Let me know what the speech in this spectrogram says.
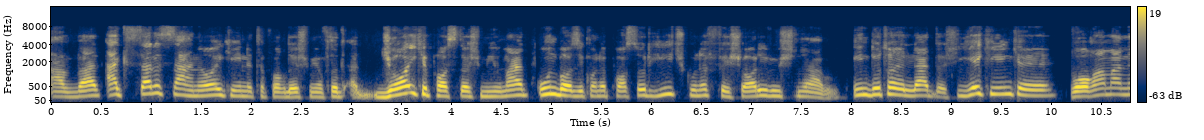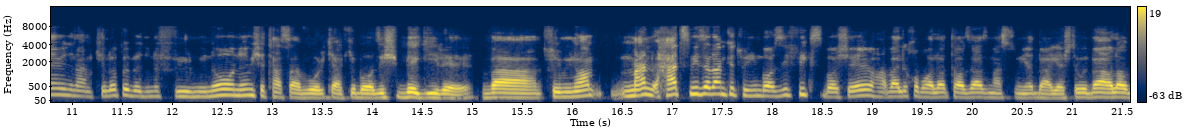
اول اکثر صحنه هایی که این اتفاق داشت میافتاد جایی که پاس داشت میومد اون بازیکن پاسور هیچ گونه فشاری روش نبود. این دوتا علت داشت. یکی این که واقعا من نمی‌دونم کلوپ بدون فیرمینو نمیشه تصور کرد که بازیش بگیره و فیرمینو هم من حدس می‌زدم که تو این بازی فیکس باشه ولی خب حالا تازه از مصدومیت برگشته بود و حالا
